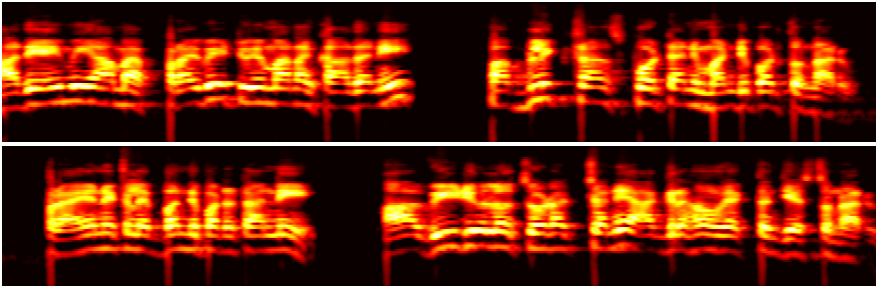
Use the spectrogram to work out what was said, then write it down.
అదేమీ ఆమె ప్రైవేట్ విమానం కాదని పబ్లిక్ ట్రాన్స్పోర్ట్ అని మండిపడుతున్నారు. ప్రయాణికులు ఇబ్బంది పడటాన్ని ఆ వీడియోలో చూడొచ్చని ఆగ్రహం వ్యక్తం చేస్తున్నారు.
